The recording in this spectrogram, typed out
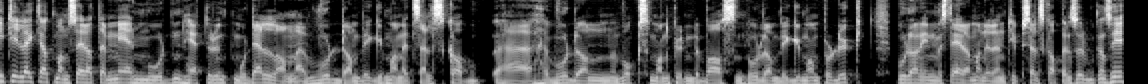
I tillegg til at man ser at det er mer modenhet rundt modellene. Hvordan bygger man et selskap? Eh, hvordan vokser man kundebasen? Hvordan bygger man produkt? Hvordan investerer man i den type selskapen? Så du kan si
